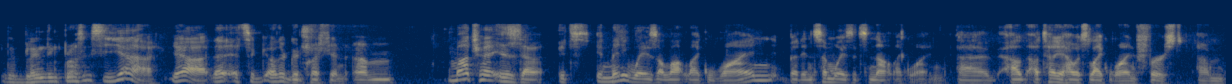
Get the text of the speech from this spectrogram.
the blending process? Yeah, yeah, that, it's another good question. Um, Matcha is uh, it's in many ways a lot like wine, but in some ways it's not like wine. Uh, I'll, I'll, tell you how it's like wine first. Um,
